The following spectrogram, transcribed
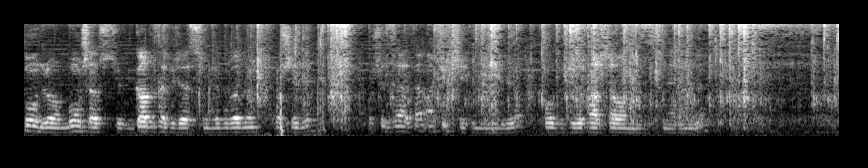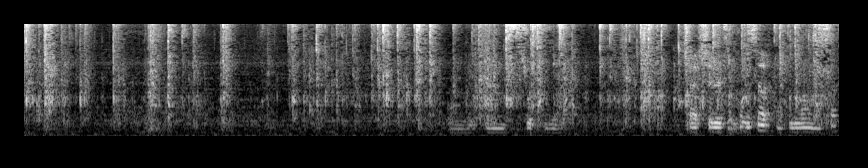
Bu mudur oğlum? Bu mu çalışıyor? Gadı takacağız şimdi. Bu gadın poşeti. Poşet zaten açık şekilde geliyor. Korkutucu parçalamamız için herhalde. Oğlum getirmemiz çok güzel. Çerçevesi koysak mı? Kullanmasak?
